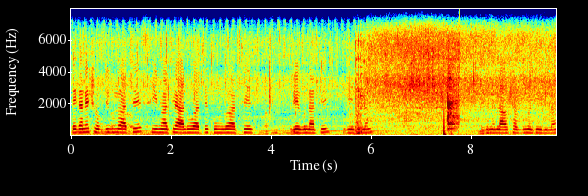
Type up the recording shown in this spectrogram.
সেখানে সবজিগুলো আছে সিম আছে আলু আছে কুমড়ো আছে বেগুন আছে দিয়ে দিলাম। এখানে লাউ শাকগুলো দিয়ে দিলাম।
